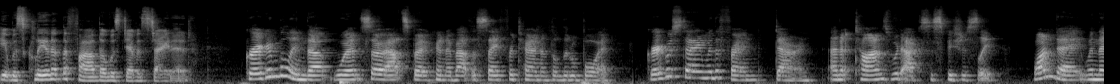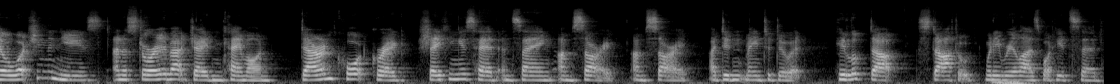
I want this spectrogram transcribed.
It was clear that the father was devastated. Greg and Belinda weren't so outspoken about the safe return of the little boy. Greg was staying with a friend, Darren, and at times would act suspiciously. One day, when they were watching the news and a story about Jaden came on, Darren caught Greg shaking his head and saying, I'm sorry, I'm sorry, I didn't mean to do it. He looked up, startled, when he realised what he'd said.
